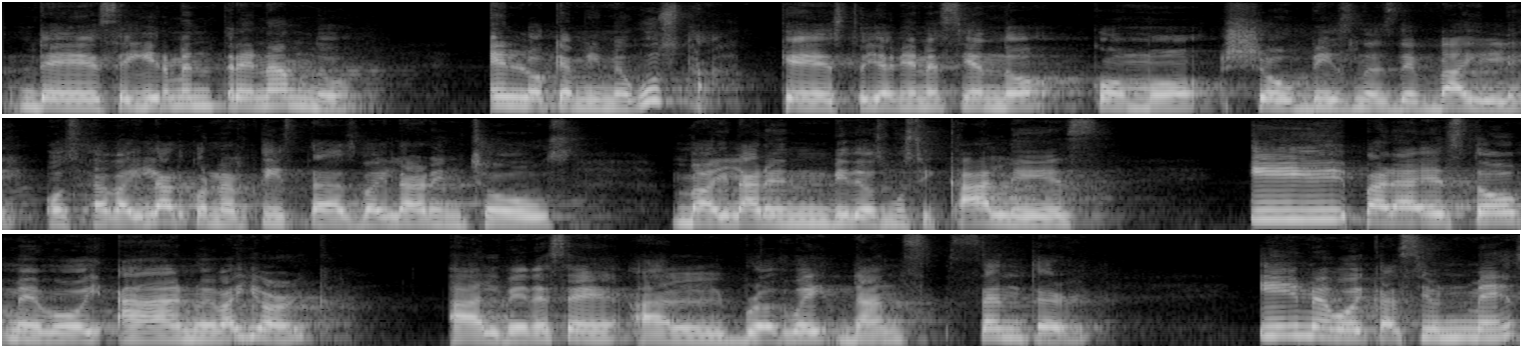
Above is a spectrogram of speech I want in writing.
de seguirme entrenando en lo que a mí me gusta, que esto ya viene siendo como show business de baile, o sea, bailar con artistas, bailar en shows, bailar en videos musicales. Y para esto me voy a Nueva York al BDC, al Broadway Dance Center, y me voy casi un mes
